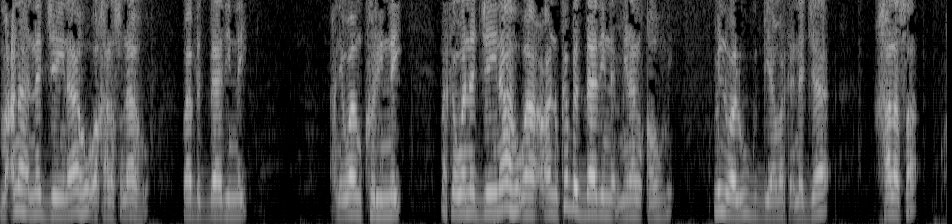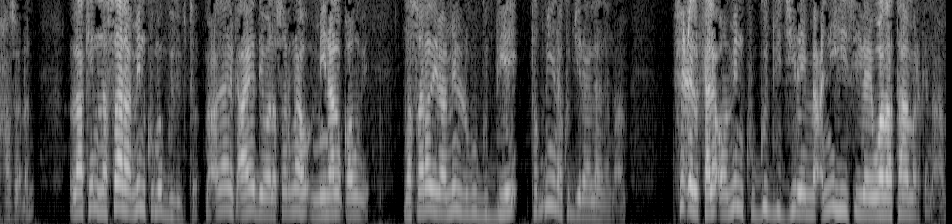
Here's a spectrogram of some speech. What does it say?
macnaha najaynaahu wa waa badbaadinay yani waan korinay marka wanajaynaahu waanu ka badbaadinay min alqowmi min waa lagu gudbiyaa marka najaa khalasa waxaasoo dhan laakiin nasara min kuma gudubto. Maca daalika aayaddii wanasarnaahu min alqowmi nasaradii baa min lagu gudbiyey. Tadmiina ku jiraa lahda nacam ficil kale oo min ku gudbi jiray macnihiisii bay wadataa marka nacam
